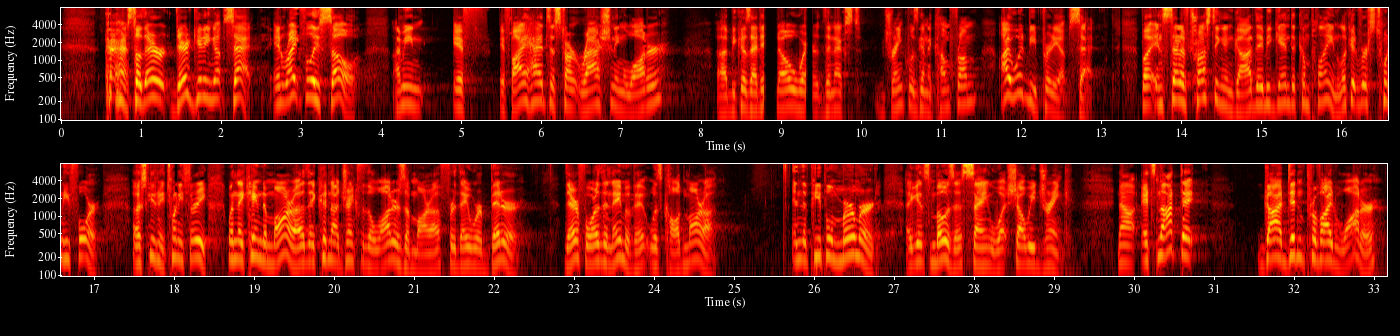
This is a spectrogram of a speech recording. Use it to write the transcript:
so they're they're getting upset, and rightfully so. I mean, if if I had to start rationing water uh, because I didn't know where the next drink was going to come from, I would be pretty upset. But instead of trusting in God, they began to complain. Look at verse 24. Uh, excuse me, 23. When they came to Marah, they could not drink from the waters of Marah, for they were bitter. Therefore, the name of it was called Marah. And the people murmured against Moses, saying, What shall we drink? Now, it's not that God didn't provide water,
